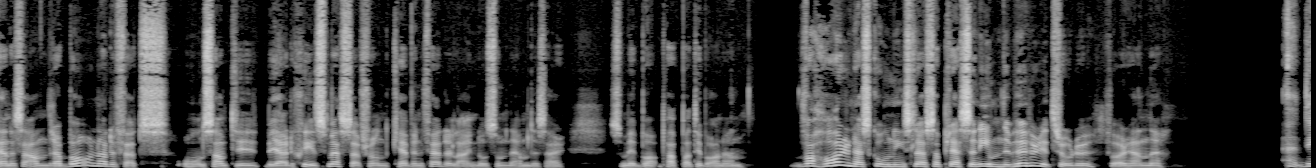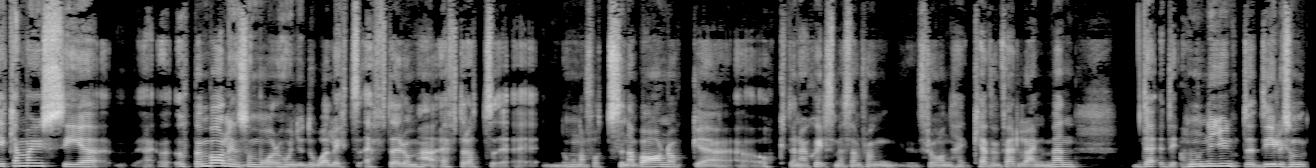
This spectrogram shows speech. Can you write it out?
hennes andra barn hade fötts och hon samtidigt begärde skilsmässa från Kevin Federline då, som nämndes här, som är pappa till barnen. Vad har den här skoningslösa pressen inneburit tror du för henne? Eh, det kan man ju se. Eh, uppenbarligen så mår hon ju dåligt efter, de här, efter att eh, hon har fått sina barn och, och den här skilsmässan från, från Kevin Federline. Men det, det, hon är ju inte, det är liksom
